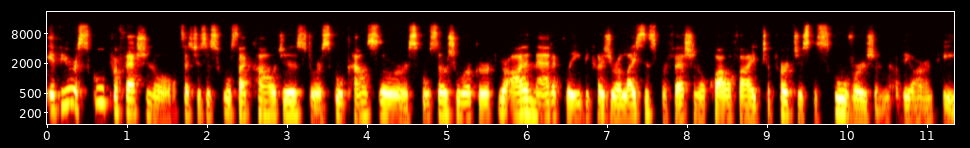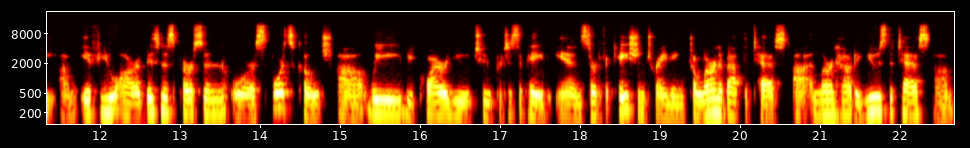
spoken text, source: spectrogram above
if you're a school professional, such as a school psychologist or a school counselor or a school social worker, you're automatically, because you're a licensed professional, qualified to purchase the school version of the RMP. Um, if you are a business person or a sports coach, uh, we require you to participate in certification training to learn about the test uh, and learn how to use the test um,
